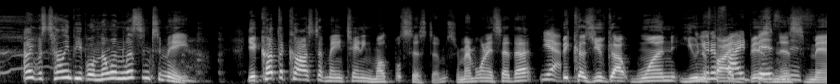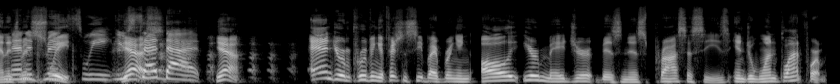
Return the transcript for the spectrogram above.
I was telling people, no one listened to me. You cut the cost of maintaining multiple systems. Remember when I said that? Yeah. Because you've got one unified, business, management, suite. You Yes. said that. Yeah. And you're improving efficiency by bringing all your major business processes into one platform,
